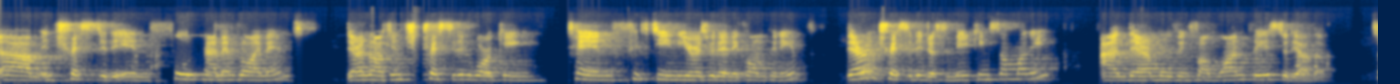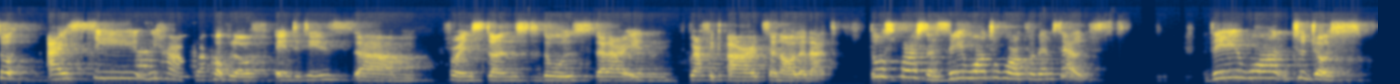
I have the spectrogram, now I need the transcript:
um, interested in full-time employment. They're not interested in working 10, 15 years with any company. They're interested in just making some money and they're moving from one place to the other. So I see we have a couple of entities, um, for instance, those that are in graphic arts and all of that, those persons, they want to work for themselves. They want to just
